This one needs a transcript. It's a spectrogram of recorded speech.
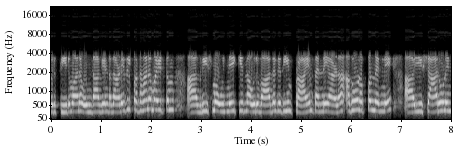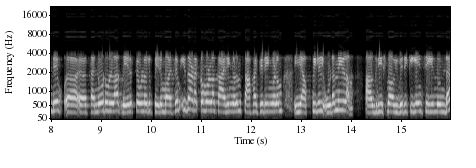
ഒരു തീരുമാനം ഉണ്ടാകേണ്ടതാണ്. ഇതിൽ പ്രധാനമായിട്ടും ഗ്രീഷ്മ ഉന്നയിക്കുന്ന ഒരു വാദഗതിയും പ്രായം തന്നെയാണ്. അതോടൊപ്പം തന്നെ ഈ ഷാരൂണിന്റെ തന്നോടുള്ള നേരത്തെയുള്ള ഒരു പെരുമാറ്റം ഇതടക്കമുള്ള കാര്യങ്ങളും സാഹചര്യങ്ങളും ഈ അപ്പീലിൽ ഉടനീളം ഗ്രീഷ്മ വിവരിക്കുകയും ചെയ്യുന്നുണ്ട്.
